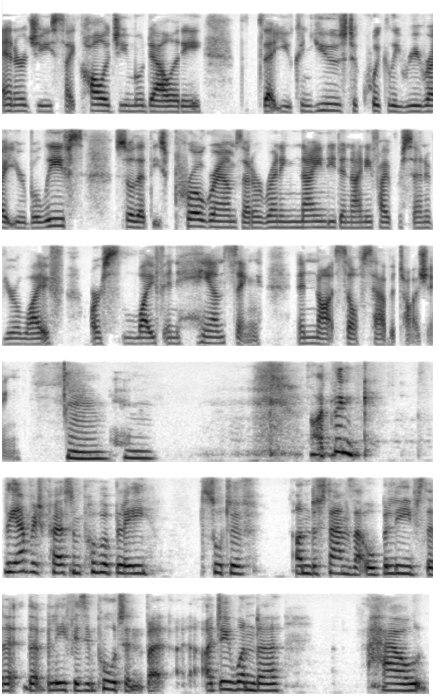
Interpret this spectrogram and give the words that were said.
energy psychology modality that you can use to quickly rewrite your beliefs so that these programs that are running 90 to 95% of your life are life enhancing and not self sabotaging. Mm-hmm. I think the average person probably sort of understands that or believes that it, that belief is important, but I do wonder how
